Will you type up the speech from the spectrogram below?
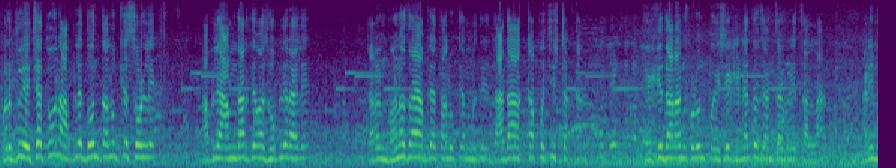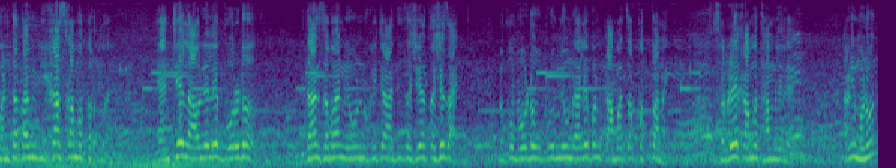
परंतु याच्यातून आपले दोन तालुके सोडले. आपले आमदार तेव्हा झोपले राहिले. कारण म्हणच आहे आपल्या तालुक्यांमध्ये दादा अक्का पच्चीस टक्का. ठेकेदारांकडून पैसे घेण्यातच यांचा वेळ चालला. आणि म्हणतात आम्ही विकास कामं करतो आहे यांचे लावलेले बोर्ड विधानसभा निवडणुकीच्या आधी जसे तसेच आहे. लोक बोर्ड उकळून नेऊन राहिले पण कामाचा पत्ता नाही. सगळे कामं थांबलेले आहेत. आणि म्हणून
